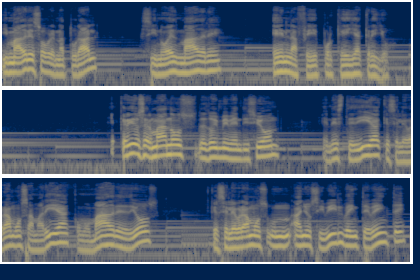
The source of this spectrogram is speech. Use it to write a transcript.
y madre sobrenatural, sino es madre en la fe porque ella creyó. Queridos hermanos, les doy mi bendición en este día que celebramos a María como Madre de Dios, que celebramos un año civil 2020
